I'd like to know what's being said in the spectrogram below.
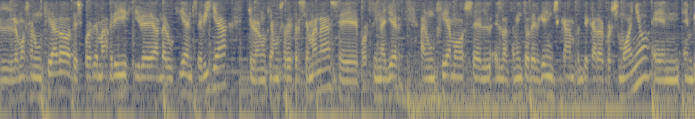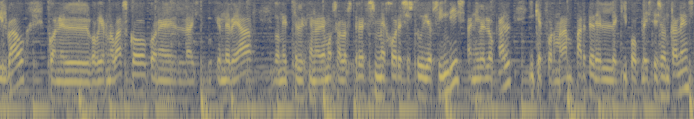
lo hemos anunciado después de Madrid y de Andalucía en Sevilla, que lo anunciamos hace tres semanas. Eh, por fin ayer anunciamos el, lanzamiento del Games Camp de cara al próximo año en, Bilbao, con el gobierno vasco, con la institución de BEAF donde seleccionaremos a los tres mejores estudios indies a nivel local y que formarán parte del equipo PlayStation Talents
